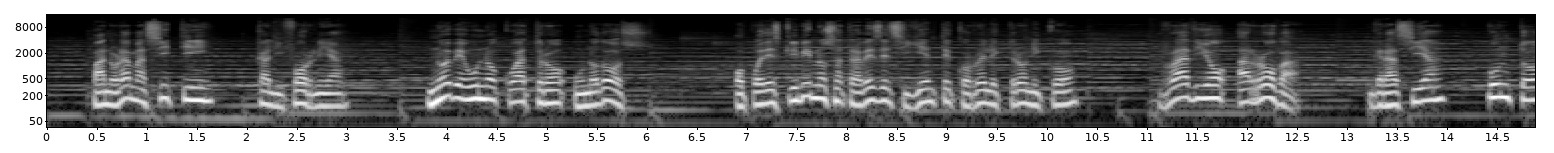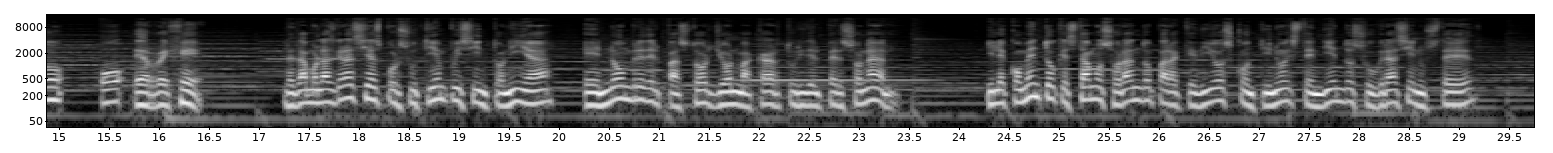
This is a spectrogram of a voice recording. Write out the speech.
Panorama City, California 91412. O puede escribirnos a través del siguiente correo electrónico radio arroba Le damos las gracias por su tiempo y sintonía en nombre del pastor John MacArthur y del personal. Y le comento que estamos orando para que Dios continúe extendiendo su gracia en usted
